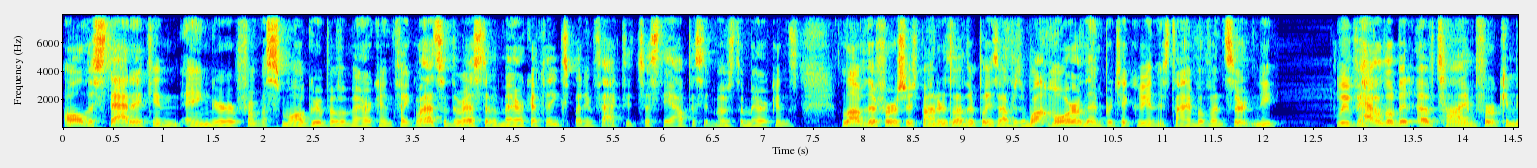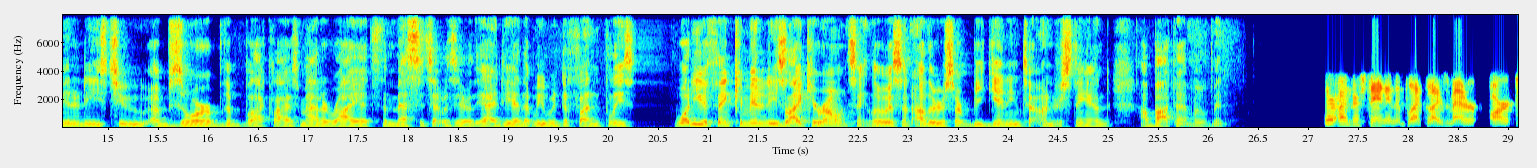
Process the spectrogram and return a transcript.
all the static and anger from a small group of America and think, well, that's what the rest of America thinks. But in fact, it's just the opposite. Most Americans love their first responders, love their police officers, want more of them, particularly in this time of uncertainty. We've had a little bit of time for communities to absorb the Black Lives Matter riots, the message that was there, the idea that we would defund police what do you think communities like your own, St. Louis and others, are beginning to understand about that movement? They're understanding that Black Lives Matter aren't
